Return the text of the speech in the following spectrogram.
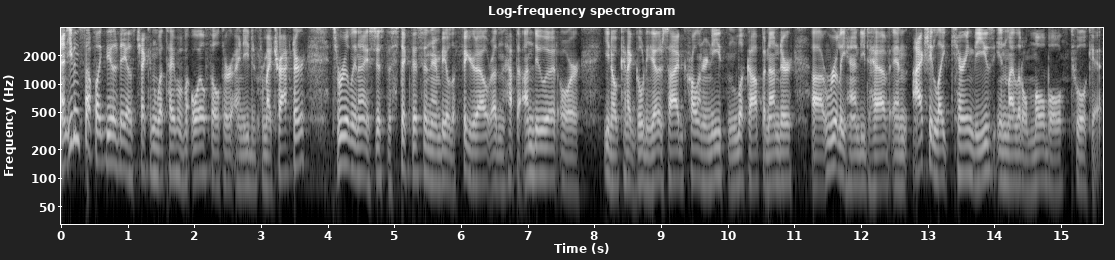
And even stuff like the other day I was checking what type of oil filter I needed for my tractor. It's really nice just to stick this in there and be able to figure it out rather than have to undo it or, you know, kind of go to the other side, crawl underneath and look up and under. Uh, really handy to have. And I actually like carrying these in my little mobile toolkit.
